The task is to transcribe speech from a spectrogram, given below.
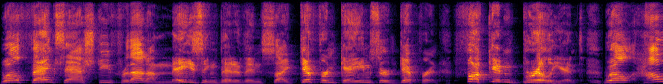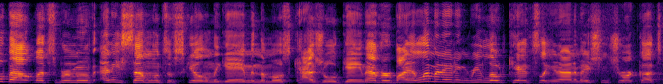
well, thanks, Ashty, for that amazing bit of insight. Different games are different. Fucking brilliant. Well, how about let's remove any semblance of skill in the game in the most casual game ever by eliminating reload canceling and animation shortcuts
